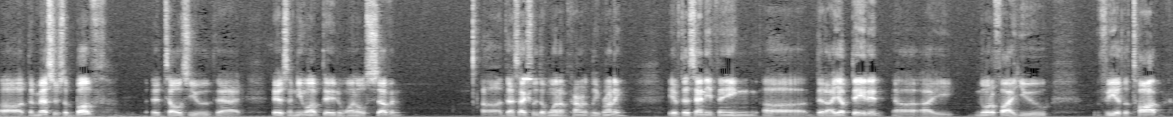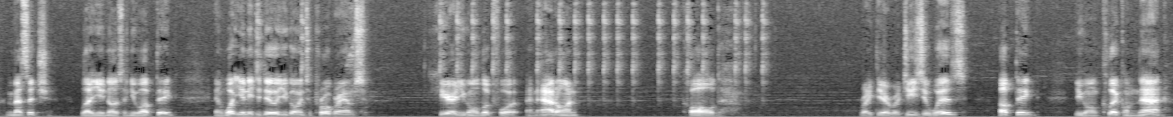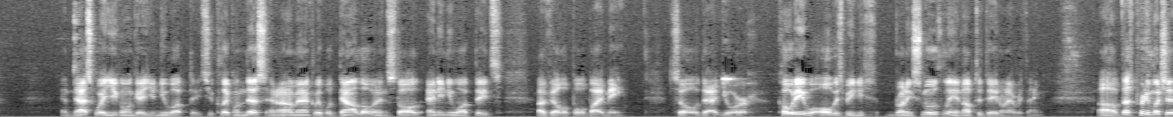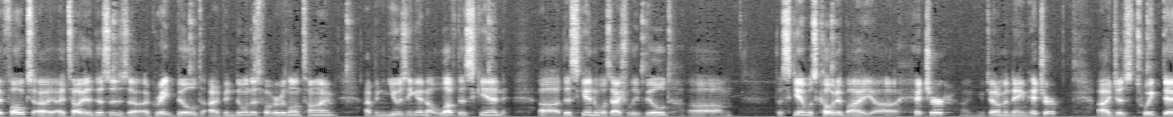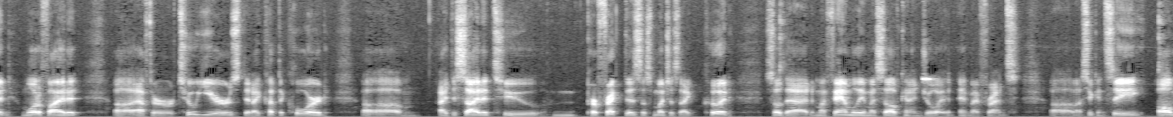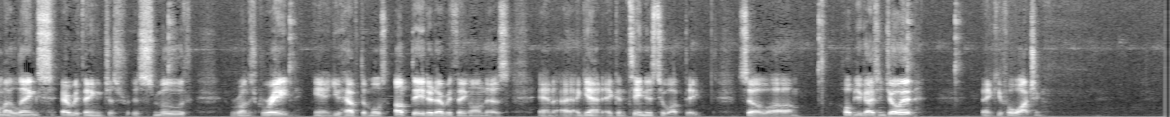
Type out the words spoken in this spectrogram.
Uh, the message above it tells you that there's a new update in 107. Uh, that's actually the one I'm currently running. If there's anything uh, that I updated, uh, I notify you via the top message, letting you know it's a new update. And what you need to do, you go into programs. Here you're going to look for an add-on called right there, rodgzwiz update. You're going to click on that and that's where you're going to get your new updates. You click on this and automatically will download and install any new updates available by me so that your Kodi will always be running smoothly and up to date on everything. Uh, that's pretty much it, folks. I, I, tell you, this is a great build. I've been doing this for a very long time. I've been using it. I love this skin. Uh, this skin was actually built. Um, the skin was coated by uh, Hitcher, a gentleman named Hitcher. I just tweaked it, modified it. Uh, after two years that I cut the cord, um, I decided to perfect this as much as I could so that my family and myself can enjoy it and my friends. Uh, as you can see, all my links, everything just is smooth, runs great, and you have the most updated everything on this. And uh, again, it continues to update. So, um, hope you guys enjoy it. Thank you for watching.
